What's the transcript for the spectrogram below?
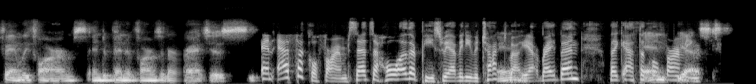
family farms, independent farms and ranches. And ethical farms. That's a whole other piece we haven't even talked and, about yet, right, Ben? Like ethical and, farming. Yes.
